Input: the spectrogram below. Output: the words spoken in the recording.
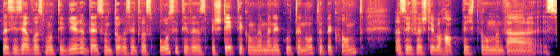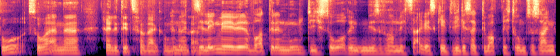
Das ist ja auch was Motivierendes und durchaus etwas Positives als Bestätigung, wenn man eine gute Note Note bekommt. Also ich verstehe überhaupt nicht, warum man da so, so eine Realitätsverweigerung ich betreibt. Sie legen mir wieder Worte in den Mund, die ich so auch in, dieser Form nicht sage. Es geht, wie gesagt, überhaupt nicht darum zu sagen,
